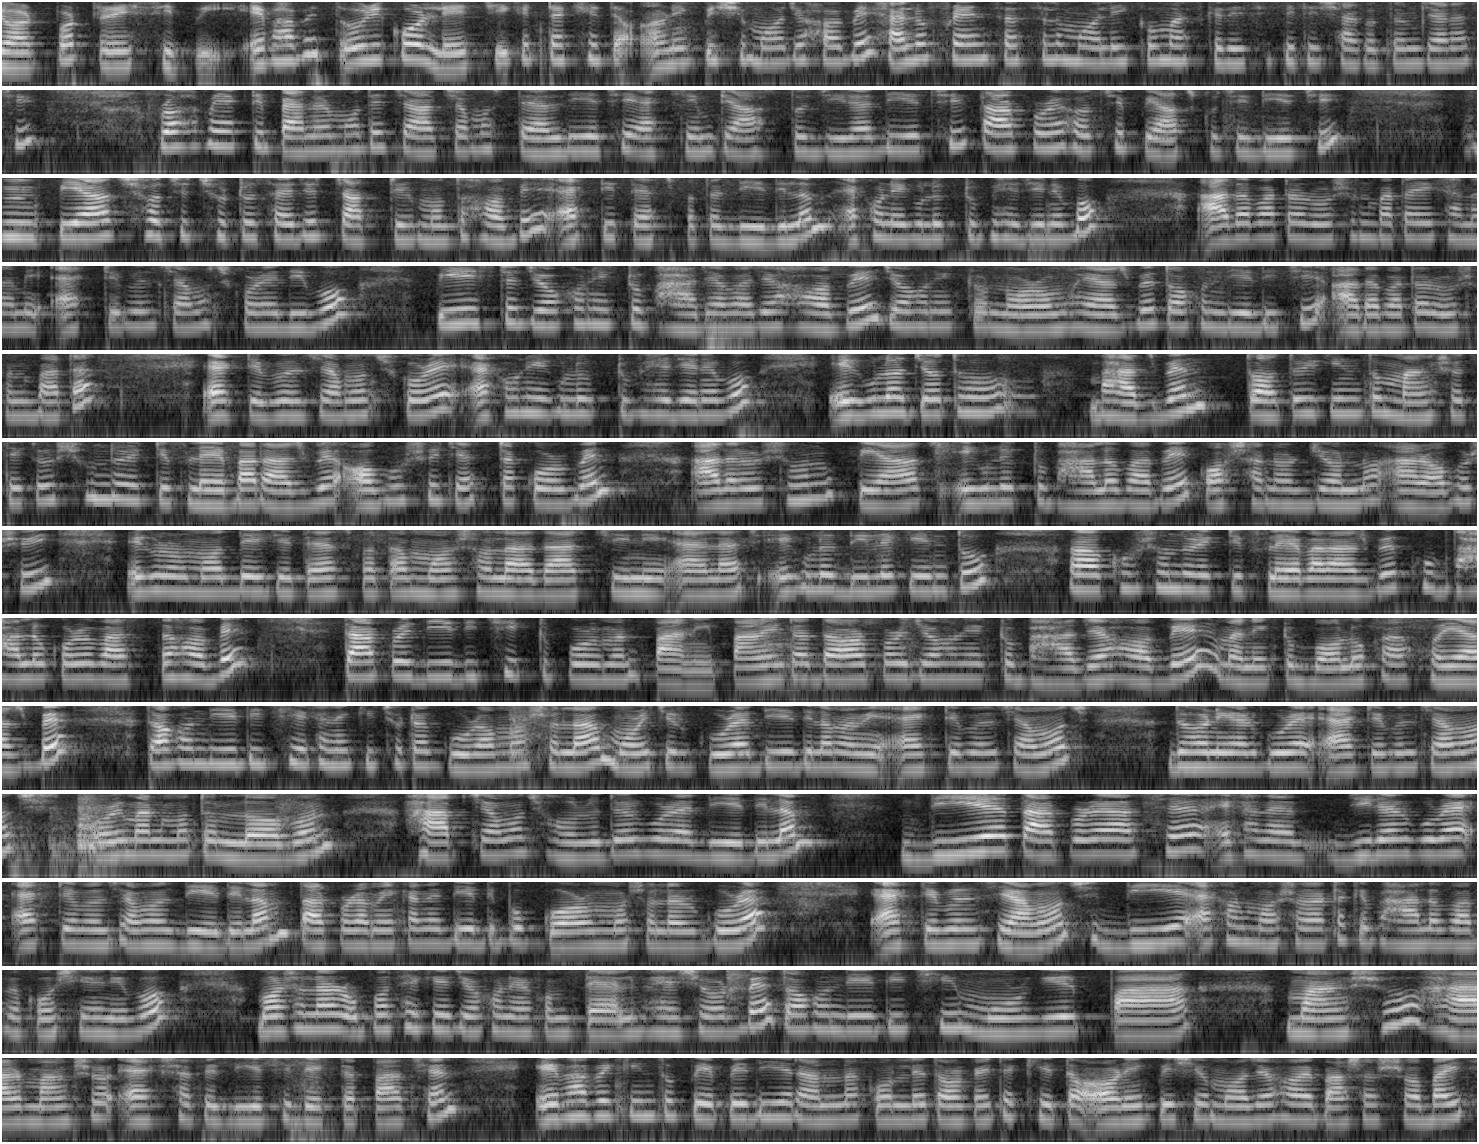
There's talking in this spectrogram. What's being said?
জটপট recipe এভাবে তৈরি করলে চিকেনটা খেতে অনেক বেশি মজা হবে। হ্যালো ফ্রেন্ডস আসসালামু আলাইকুম। আজকে রেসিপিতে স্বাগতম জানাচ্ছি। প্রথমে একটি প্যানের মধ্যে চার চামচ তেল দিয়েছি, এক চিমটি আস্ত জিরা দিয়েছি, তারপরে হচ্ছে পেঁয়াজ কুচি দিয়েছি। পেঁয়াজ হচ্ছে ছোট সাইজের চারটির মতো হবে। একটি তেজপাতা দিয়ে দিলাম। এখন এগুলো একটু ভেজে নেব। আদা বাটা, রসুন বাটা এখানে আমি এক টেবিল চামচ করে দিব। পেঁয়াজটা যখন একটু ভাজা ভাজা হবে, যখন একটু নরম হয়ে আসবে, তখন দিয়ে দিচ্ছি আদা বাটা, রসুন বাটা। এক টেবিল চামচ করে এখন এগুলো একটু ভেজে নেব। এগুলো যত ভাজবেন, ততই কিন্তু মাংস থেকেও সুন্দর একটি ফ্লেভার আসবে। অবশ্যই চেষ্টা করবেন। আদা, রসুন, পেঁয়াজ, এগুলো একটু ভালোভাবে কষানোর জন্য। আর অবশ্যই এগুলোর মধ্যে এই যে তেজপাতা, মশলা, দারচিনি, এলাচ, এগুলো দিলে কিন্তু খুব সুন্দর একটি ফ্লেভার আসবে। খুব ভালো করে বাছতে হবে। তারপরে দিয়ে দিচ্ছি একটু পরিমাণ পানি। পানিটা দেওয়ার পরে যখন একটু ভাজা হবে মানে একটু বলকা হয়ে আসবে, তখন দিয়ে দিচ্ছি এখানে কিছুটা গুঁড়া মশলা। মরিচের গুঁড়া দিয়ে দিলাম আমি এক টেবিল চামচ। ধনিয়ার গুঁড়া এক টেবিল চামচ পরিমাণ মতো লবণ হাফ চামচ হলুদের গুঁড়া দিয়ে দিলাম। দিয়ে তারপরে আছে এখানে জিরার গুঁড়া এক টেবিল চামচ দিয়ে দিলাম। তারপর আমি এখানে দিয়ে দিব গরম মশলার গুঁড়া এক টেবিল চামচ দিয়ে এখন মশলাটাকে ভালোভাবে কষিয়ে নিব। মশলার উপর থেকে যখন এরকম তেল ভেসে উঠবে তখন দিয়ে দিচ্ছি মুরগির পা, মাংস, হাড়, মাংস একসাথে দিয়েছি, দেখতে পাচ্ছেন। এভাবে কিন্তু পেঁপে দিয়ে রান্না করলে তরকারিটা খেতে অনেক বেশি মজা হয়। বাসার সবাই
